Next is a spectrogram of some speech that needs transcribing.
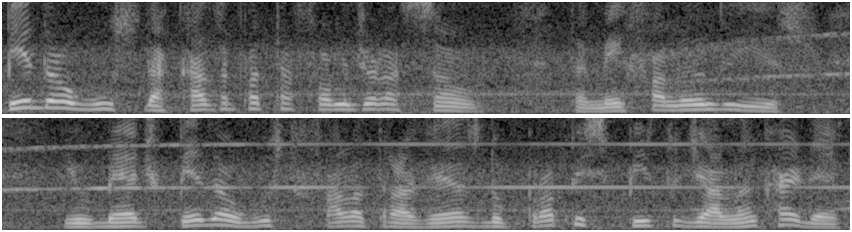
Pedro Augusto da Casa Plataforma de Oração, também falando isso. E o médio Pedro Augusto fala através do próprio espírito de Allan Kardec.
